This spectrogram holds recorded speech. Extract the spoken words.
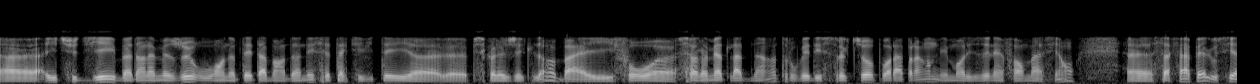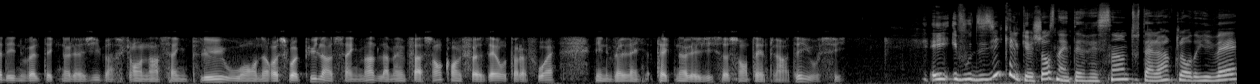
euh, étudier, ben, dans la mesure où on a peut-être abandonné cette activité euh, psychologique-là, ben, il faut euh, se remettre là-dedans, trouver des structures pour apprendre, mémoriser l'information. Euh, ça fait appel aussi à des nouvelles technologies parce qu'on n'enseigne plus ou on ne reçoit plus l'enseignement de la même façon qu'on le faisait autrefois. Les nouvelles technologies se sont implantées aussi. Et vous disiez quelque chose d'intéressant tout à l'heure, Claude Rivet.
